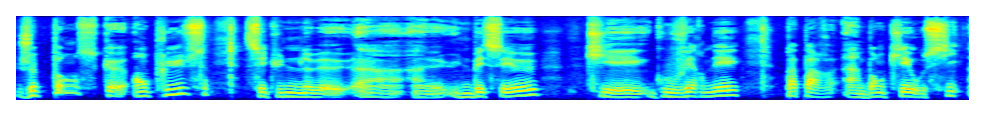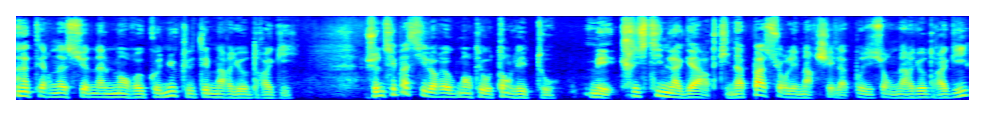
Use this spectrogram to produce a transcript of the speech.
Je pense qu'en plus, c'est une, euh, une BCE qui est gouvernée pas par un banquier aussi internationalement reconnu que l'était Mario Draghi. Je ne sais pas s'il aurait augmenté autant les taux, mais Christine Lagarde, qui n'a pas sur les marchés la position de Mario Draghi,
